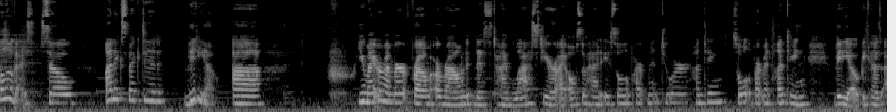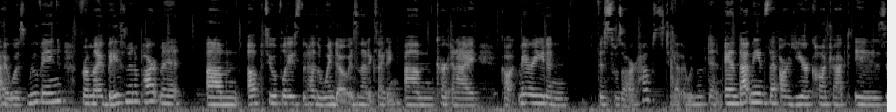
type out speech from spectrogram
Hello guys, so unexpected video. Uh, you might remember from around this time last year, I also had a Seoul apartment tour hunting, Seoul apartment hunting video because I was moving from my basement apartment um, up to a place that has a window. Isn't that exciting? Um, Kurt and I got married and this was our house together. We moved in. And that means that our year contract is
